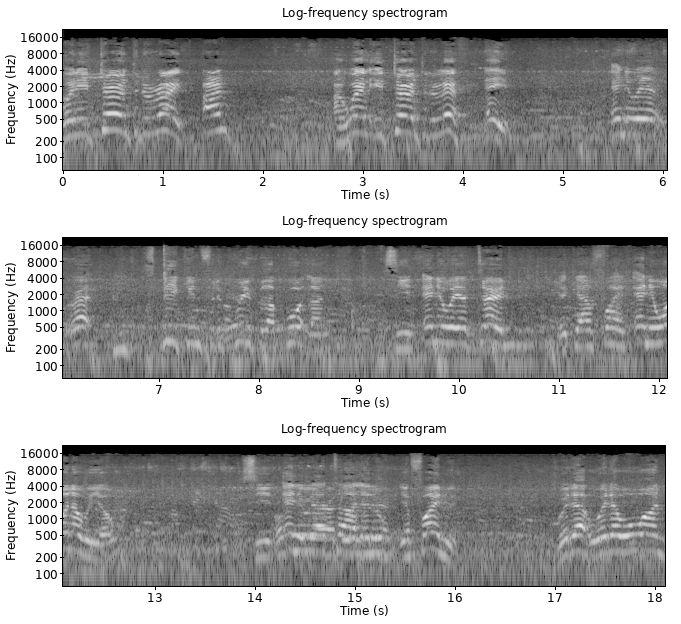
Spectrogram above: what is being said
when he turned to the right, and and when he turned to the left, Hey, anyway, right, speaking for the people of Portland, see, anywhere you turn, you can find any one of you. See, anywhere at all you look, you find it. Whether whether we want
